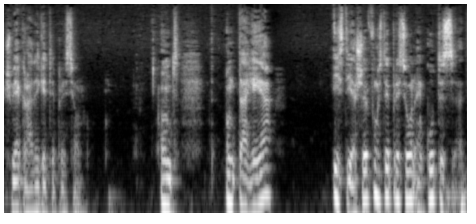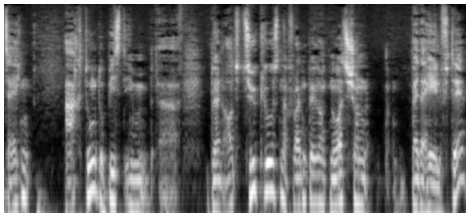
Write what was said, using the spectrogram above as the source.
schwergradige Depression. Und, und daher ist die Erschöpfungsdepression ein gutes Zeichen. Achtung, du bist im äh, Burnout-Zyklus nach Freudenberger und North schon bei der Hälfte,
